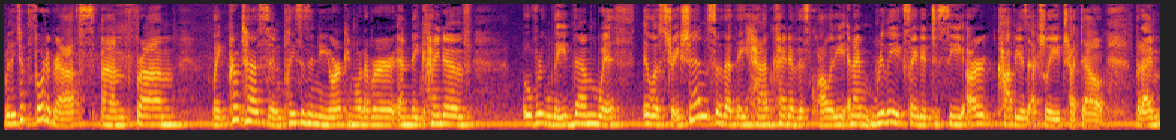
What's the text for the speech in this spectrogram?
where they took photographs um, from like protests and places in New York and whatever, and they kind of overlaid them with illustrations so that they have kind of this quality. And I'm really excited to see our copy is actually checked out, but I'm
